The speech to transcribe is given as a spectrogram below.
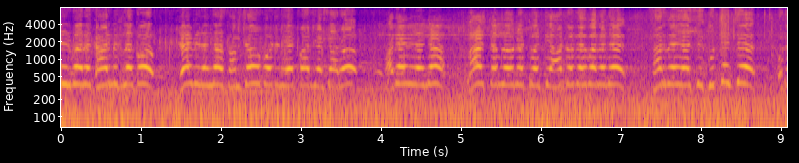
నిర్మాణ కార్మికులకు ఏ విధంగా సంక్షేమ బోర్డుని ఏర్పాటు చేశారో అదే విధంగా రాష్ట్రంలో ఉన్నటువంటి ఆటో డ్రైవర్లని సర్వే చేసి గుర్తించి ఒక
